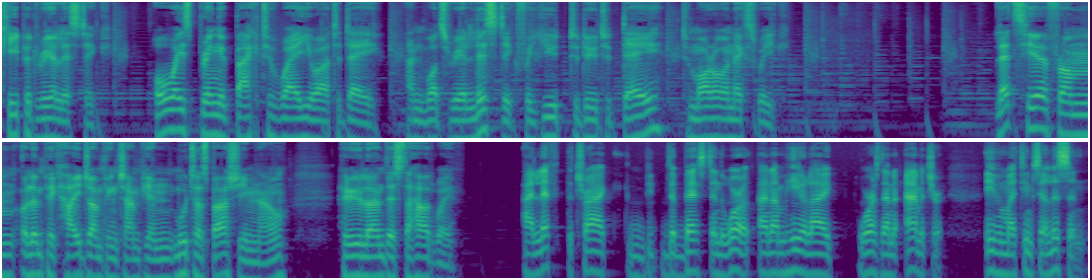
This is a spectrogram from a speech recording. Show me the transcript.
keep it realistic. Always bring it back to where you are today and what's realistic for you to do today, tomorrow, or next week. Let's hear from Olympic high jumping champion Mutaz Barshim now, who learned this the hard way. I left the track the best in the world, and I'm here like worse than an amateur. Even my team said, listen,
